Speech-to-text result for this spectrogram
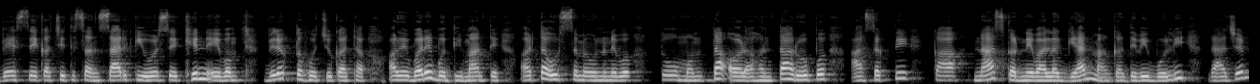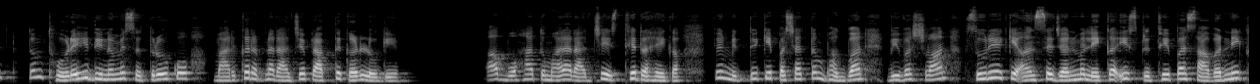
वैश्य का चित्त संसार की ओर से खिन्न एवं विरक्त हो चुका था और वे बड़े बुद्धिमान थे अर्थात उस समय उन्होंने वो तो ममता और अहंता रूप आसक्ति का नाश करने वाला ज्ञान मांगा। देवी बोली, राजन, तुम थोड़े ही दिनों में शत्रुओं को मारकर अपना राज्य प्राप्त कर लोगे। अब वहाँ तुम्हारा राज्य स्थिर रहेगा। फिर मृत्यु के पश्चात तुम भगवान विवस्वान सूर्य के अंश से जन्म लेकर इस पृथ्वी पर सावर्णिक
